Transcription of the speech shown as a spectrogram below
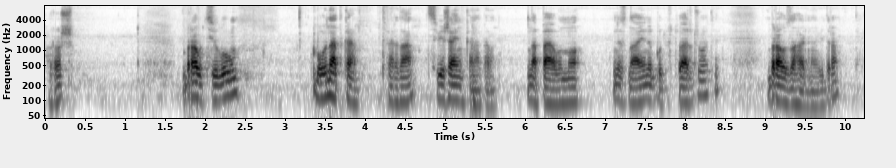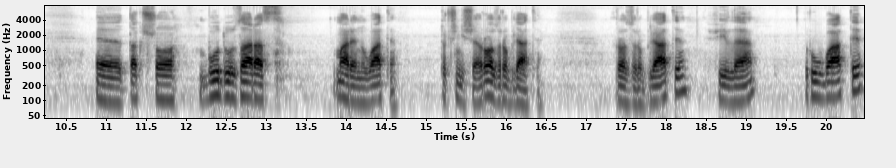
Хороша. Брав цілу, бо вона така тверда, свіженька, напевно. Напевно. Не знаю, не буду стверджувати. Брав загального відра. Е, так що буду зараз маринувати, точніше розробляти. Розробляти, філе рубати.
